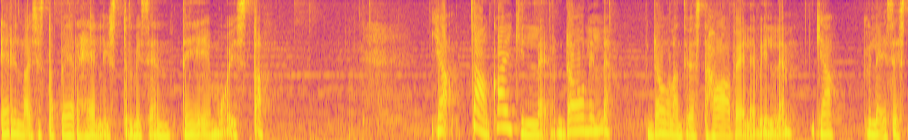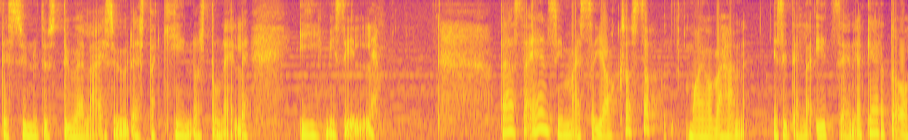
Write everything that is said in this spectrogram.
erilaisista perheellistymisen teemoista. Ja tämä on kaikille doulille, doulan työstä haaveileville ja yleisesti synnytystyöläisyydestä kiinnostuneille ihmisille. Tässä ensimmäisessä jaksossa mä aion vähän esitellä itseäni ja kertoa,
